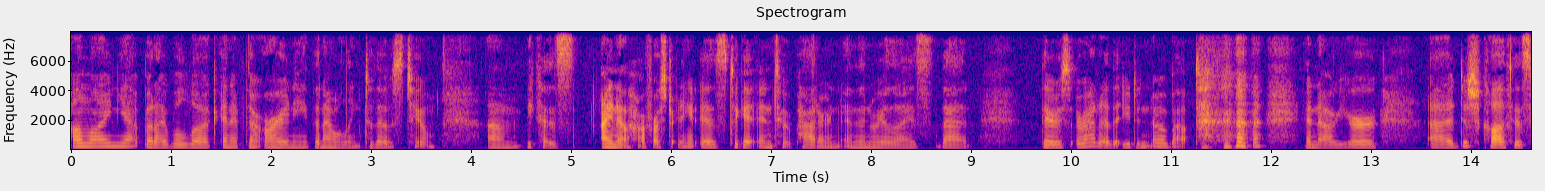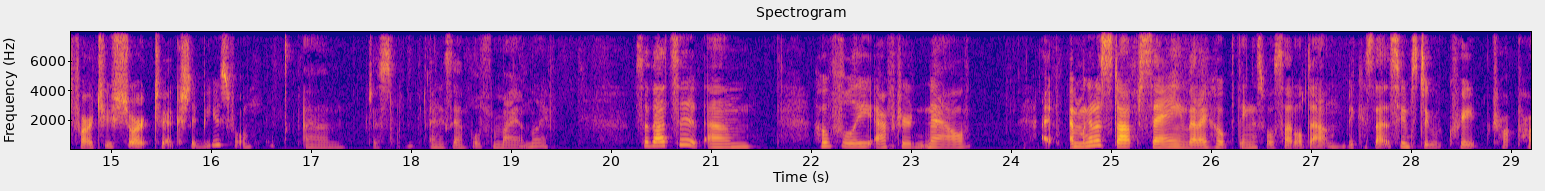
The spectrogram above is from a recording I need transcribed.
online yet, but I will look, and if there are any, then I will link to those too. Um, because I know how frustrating it is to get into a pattern and then realize that there's errata that you didn't know about. and now your uh, dishcloth is far too short to actually be useful. Um, just an example from my own life. So that's it. Um, hopefully, after now, I, am going to stop saying that I hope things will settle down because that seems to create tr- tr-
